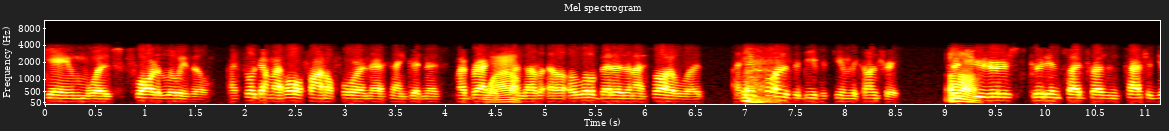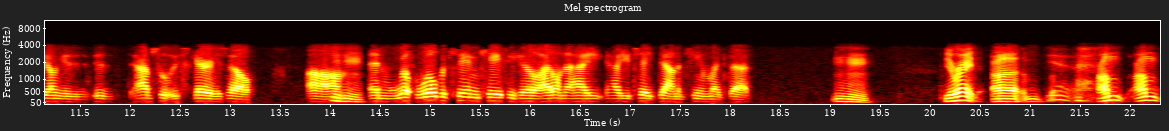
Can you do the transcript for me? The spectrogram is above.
game was Florida Louisville. I still got my whole Final Four in there, thank goodness. My bracket Wow. turned out a, a little better than I thought it would. I think Florida's the deepest team in the country. Good Uh-huh. shooters, good inside presence. Patric Young is is absolutely scary as hell. Um, Mhm. And Will, Wilbekin, Casey Hill. I don't know how you how you take down a team like that. hmm You're right. Uh, Yeah. I'm I'm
